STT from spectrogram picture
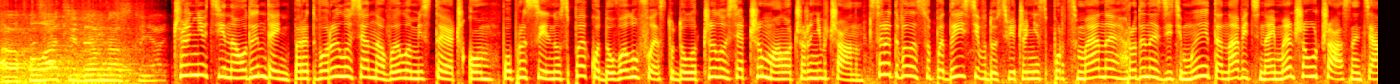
е, в палаці, де в нас стоять. Чернівці на один день перетворилося на веломістечко. Попри сильну спеку, до велофесту долучилося чимало чернівчан. Серед велосипедистів досвідчені спортсмени, родини з дітьми та навіть найменша учасниця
